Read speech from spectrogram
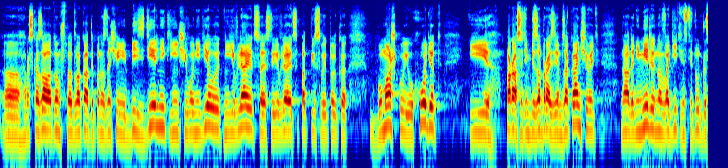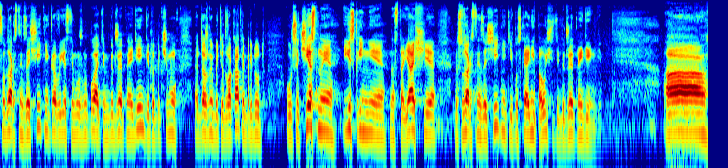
э, рассказал о том, что адвокаты по назначению бездельники, ничего не делают, не являются, а если являются, подписывают только бумажку и уходят – и пора с этим безобразием заканчивать. Надо немедленно вводить институт государственных защитников. Если мы уже платим бюджетные деньги, то почему это должны быть адвокаты, придут лучше честные, искренние, настоящие государственные защитники, и пускай они получат эти бюджетные деньги. А,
